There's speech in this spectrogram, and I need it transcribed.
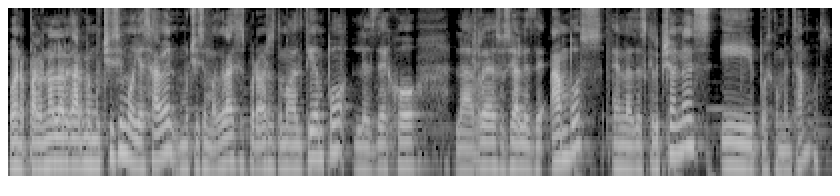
Bueno, para no alargarme muchísimo, ya saben, muchísimas gracias por haberse tomado el tiempo. Les dejo las redes sociales de ambos en las descripciones y pues comenzamos.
